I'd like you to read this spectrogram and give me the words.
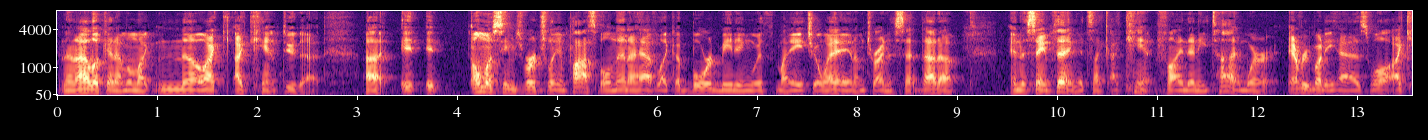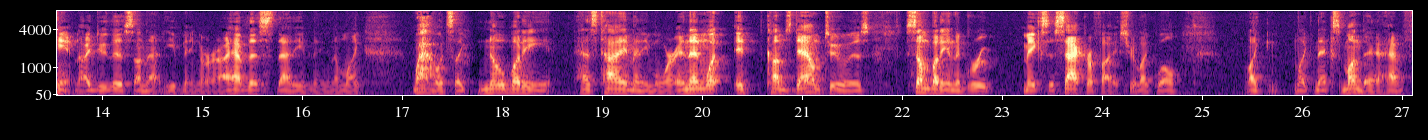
and then I look at them, I'm like, no, I, I can't do that. Uh, it, it almost seems virtually impossible. And then I have like a board meeting with my HOA and I'm trying to set that up. And the same thing, it's like I can't find any time where everybody has, well, I can't. I do this on that evening or I have this that evening. And I'm like, wow, it's like nobody has time anymore. And then what it comes down to is somebody in the group makes a sacrifice. You're like, well, like like next Monday, I have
